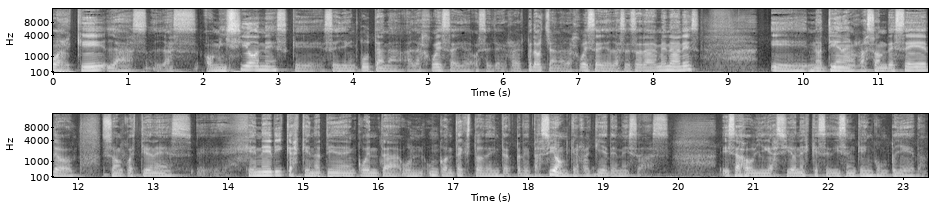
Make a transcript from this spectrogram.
por qué las, las omisiones que se le imputan a, la jueza o se le reprochan a la jueza y a la asesora de menores y no tienen razón de ser o son cuestiones eh, genéricas que no tienen en cuenta un, un, contexto de interpretación que requieren esas esas obligaciones que se dicen que incumplieron.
